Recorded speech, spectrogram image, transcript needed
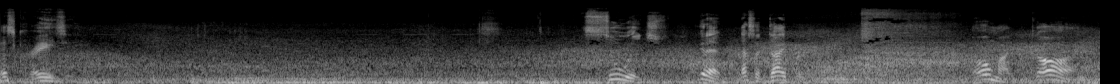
That's crazy. Sewage. Look at that. That's a diaper. Oh my God.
